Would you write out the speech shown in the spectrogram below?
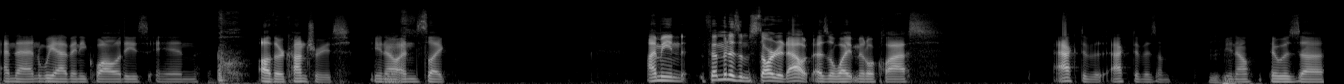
and then we have inequalities in other countries. You know, and it's like, I mean, feminism started out as a white middle class activ- activism. Mhm. You know, it was uh,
